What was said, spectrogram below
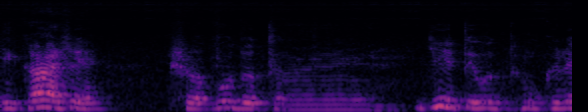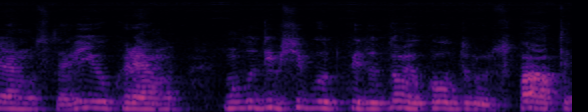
І каже, що будуть е, діти от окремо, старі окремо, молоді всі будуть під одною ковдрою спати.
